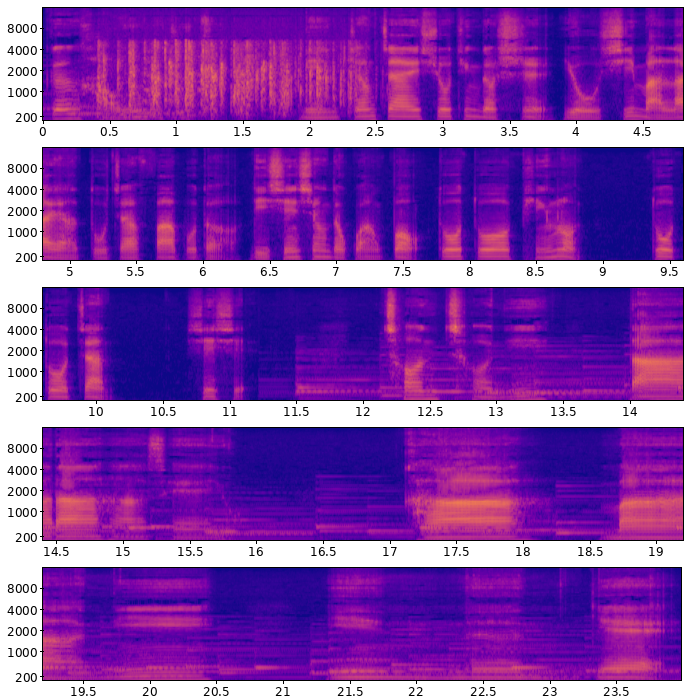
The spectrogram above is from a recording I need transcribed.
更好用的句子。您正在收听的是由喜马拉雅独家发布的李先生的广播，多多评论，多多赞，谢谢。천천히따라하세요。 가만히 있는 게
